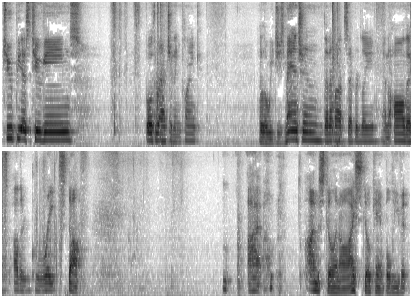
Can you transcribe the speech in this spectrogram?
two PS2 games, both Ratchet and Clank, a Luigi's Mansion that I bought separately, and all this other great stuff. I I'm still in awe. I still can't believe it.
